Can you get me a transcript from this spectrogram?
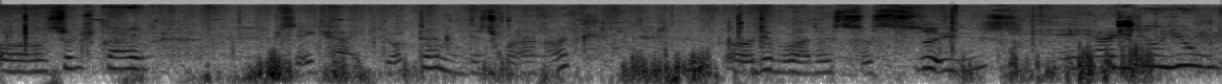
Og subscribe, hvis jeg ikke har gjort det, men det tror jeg nok. Og det var det så søs. Hej, hej, en jul.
